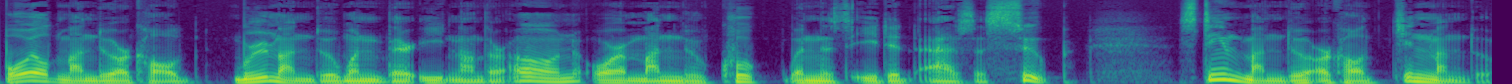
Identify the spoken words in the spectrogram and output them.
Boiled mandu are called 물 mandu when they're eaten on their own, or mandu kuk when it's eaten as a soup. Steamed mandu are called jin mandu.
